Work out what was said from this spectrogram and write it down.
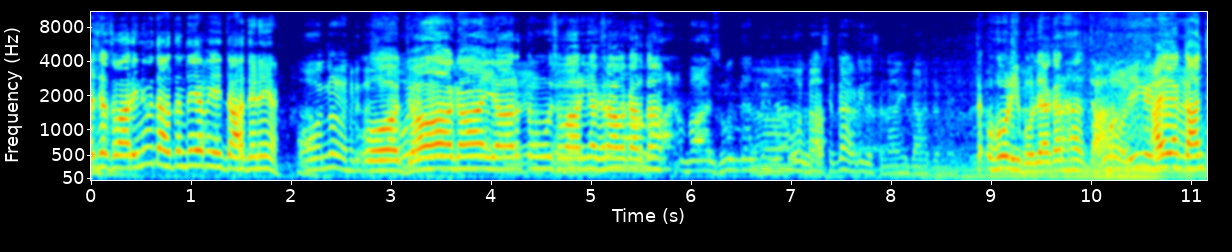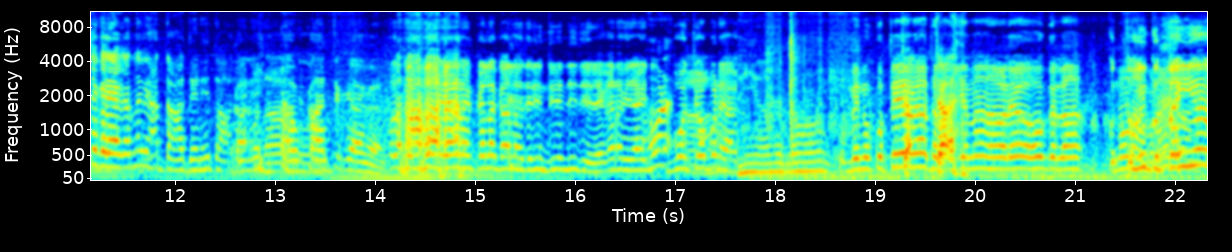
ਅੱਛਾ ਸਵਾਰੀ ਨੂੰ ਵੀ ਦੱਸ ਦਿੰਦੇ ਆ ਵੀ ਅਸੀਂ ਦੱਸ ਦੇਣੇ ਆ? ਉਹ ਨਾ ਉਹ ਜਾਗਾ ਯਾਰ ਤੂੰ ਸਵਾਰੀਆਂ ਖਰਾਬ ਕਰਦਾ। ਆਵਾਜ਼ ਸੁਣ ਜਾਂਦੀ ਨਾ। ਉਹ ਦੱਸ ਸਿੱਧਾ ਥੋੜੀ ਦੱਸਣਾ ਅਸੀਂ ਦੱਸ ਦਿੰਦੇ ਤੇ ਹੌਲੀ ਬੋਲਿਆ ਕਰ ਹਾਂ ਦੱਸ ਹੌਲੀ ਆਏ ਕੰਚ ਕਰਿਆ ਕਰਨਾ ਵੀ ਆ ਦੱਸ ਦੇਣੇ ਦੱਸ ਦੇਣੇ। ਆਹ ਕੰਚ ਕਿਆ ਕਰ। ਯਾਰ ਅੰਕਲ ਗੱਲ ਹੋ ਜਿਹੜੀ ਹੁੰਦੀ ਰਹਿੰਦੀ ਦੇ ਦੇ ਕਰ ਜਾਈ ਬੋਲ ਚੁੱਪ ਰਿਹਾ। ਮੈਨੂੰ ਕੁੱਤੇ ਵਾਲਾ ਹੱਥ ਲੱਗ ਜਾਣਾ ਹਾਲਿਆ ਉਹ ਗੱਲਾਂ ਤੂੰ ਵੀ ਕੁੱਤਾ ਹੀ ਆ।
